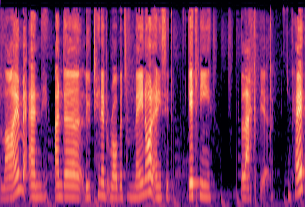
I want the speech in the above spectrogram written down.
Lyme and under Lieutenant Robert Maynard and he said, Get me Blackbeard. Okay?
